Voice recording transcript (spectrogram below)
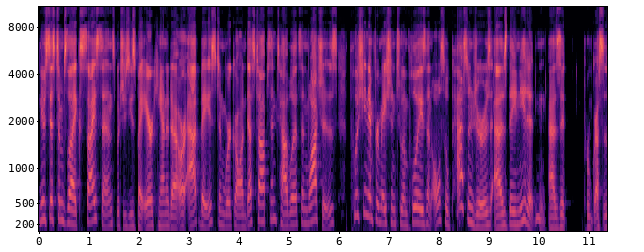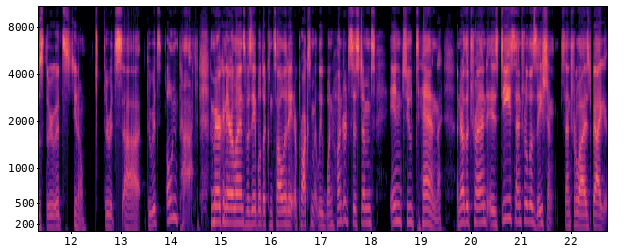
New systems like Sisense, which is used by Air Canada, are app based and work on desktops and tablets and watches, pushing information to employees and also passengers as they need it and as it progresses through its, you know, through its uh, through its own path. American Airlines was able to consolidate approximately 100 systems into 10. Another trend is decentralization. Centralized bag-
